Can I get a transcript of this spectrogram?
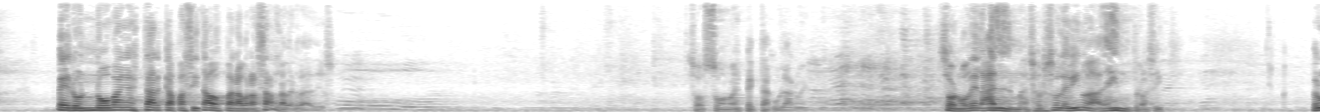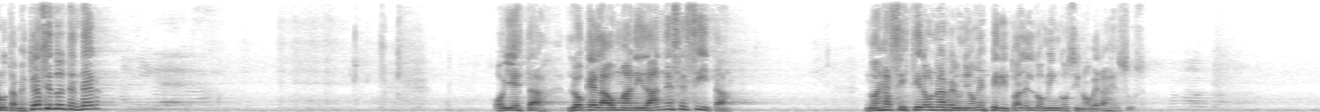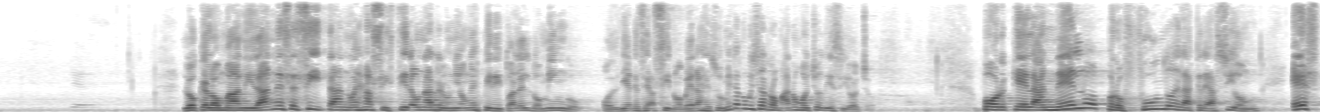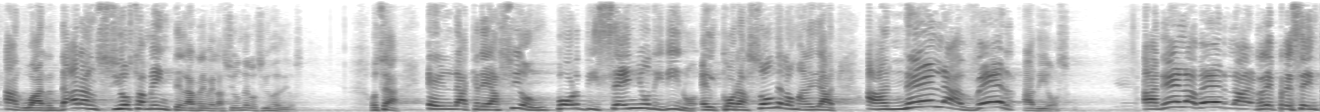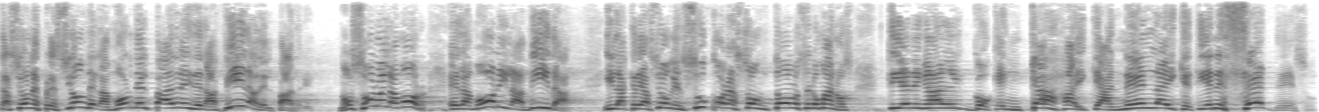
pero no van a estar capacitados para abrazar la verdad de Dios. Eso sonó espectacularmente. Sonó del alma, eso le vino de adentro así. Pregunta, ¿me estoy haciendo entender? Oye, está, lo que la humanidad necesita no es asistir a una reunión espiritual el domingo, sino ver a Jesús. Lo que la humanidad necesita no es asistir a una reunión espiritual el domingo, o el día que sea, si no ver a Jesús. Mira cómo dice Romanos 8, 18. Porque el anhelo profundo de la creación es aguardar ansiosamente la revelación de los hijos de Dios. O sea, en la creación, por diseño divino, el corazón de la humanidad anhela ver a Dios. Anhela ver la representación, la expresión del amor del Padre y de la vida del Padre. No solo el amor, el amor y la vida y la creación en su corazón, todos los seres humanos tienen algo que encaja y que anhela y que tiene sed de eso.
